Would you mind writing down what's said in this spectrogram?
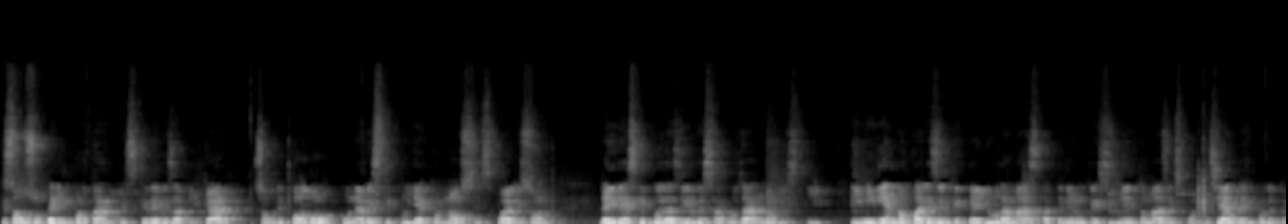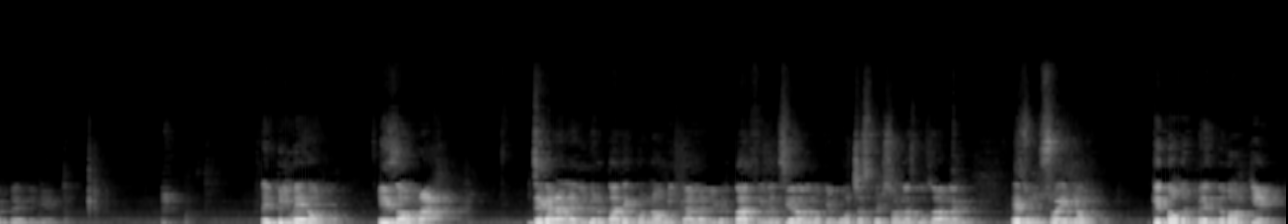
que son súper importantes, que debes aplicar, sobre todo una vez que tú ya conoces cuáles son. La idea es que puedas ir desarrollando y, y midiendo cuál es el que te ayuda más a tener un crecimiento más exponencial dentro de tu emprendimiento. El primero es ahorrar. Llegar a la libertad económica, a la libertad financiera de lo que muchas personas nos hablan, es un sueño que todo emprendedor tiene.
